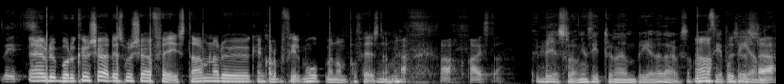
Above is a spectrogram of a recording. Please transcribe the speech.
lite... Nej, du borde kunna köra det som att köra Facetime när du kan kolla på film ihop med någon på Facetime. Mm. Ja, ja, just det. Biosalongen sitter den bredvid där också. Man ja, ser på ben. Ja.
